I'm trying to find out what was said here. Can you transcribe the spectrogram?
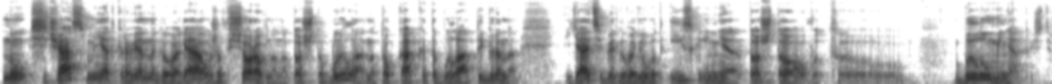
ну, сейчас мне, откровенно говоря, уже все равно на то, что было, на то, как это было отыграно. Я тебе говорю вот искренне то, что вот э, было у меня, то есть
